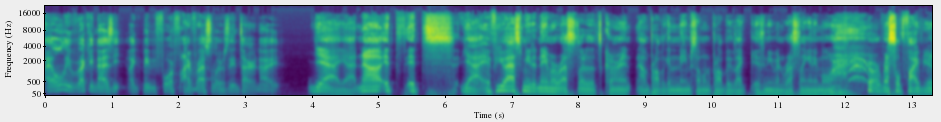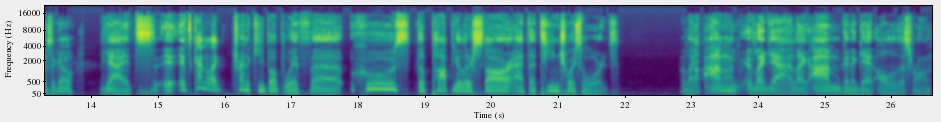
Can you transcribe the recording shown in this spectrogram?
I only recognized the, like maybe four or five wrestlers the entire night. Yeah, yeah. No, it's it's yeah. If you ask me to name a wrestler that's current, I'm probably gonna name someone who probably like isn't even wrestling anymore or wrestled five years ago. Yeah, it's it, it's kind of like trying to keep up with uh, who's the popular star at the Teen Choice Awards. Like Oh, I'm like yeah, like I'm gonna get all of this wrong.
